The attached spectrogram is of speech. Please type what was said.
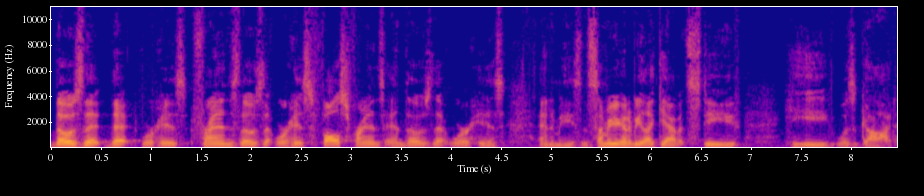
Those that, that were his friends, those that were his false friends, and those that were his enemies. And some of you are going to be like, yeah, but Steve, he was God.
